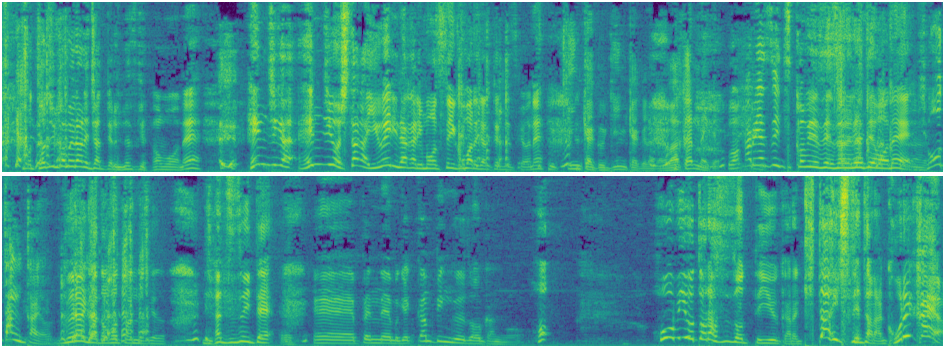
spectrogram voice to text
もう閉じ込められちゃってるんですけど、もうね。返事が、返事をしたがゆえに中にもう吸い込まれちゃってるんですけどね。金閣銀閣だから分かんないけど。わかりやすいツッコミですね、それね。でもね、ひょうたんかよ。ぐらいかと思ったんですけど。じゃあ続いて、えー、ペンネーム月刊ピング増刊号。ほ褒美を取らすぞって言うから期待してたらこれかよ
